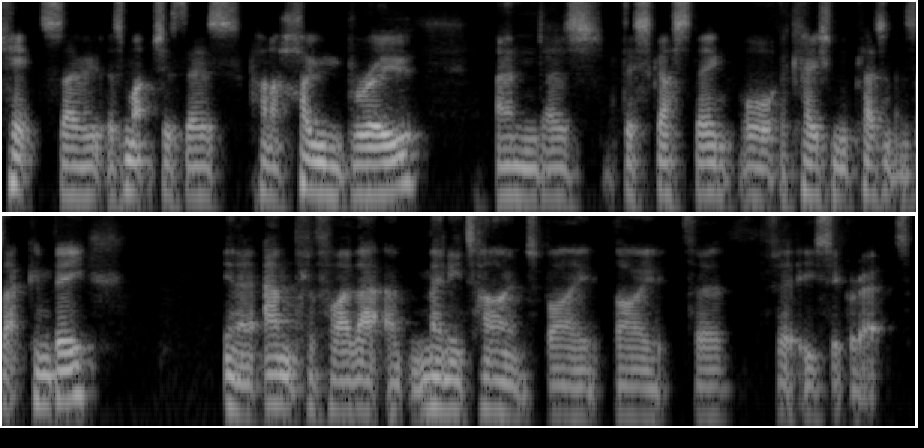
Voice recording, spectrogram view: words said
kits, so as much as there's kind of home brew and as disgusting or occasionally pleasant as that can be, you know, amplify that many times by by for, for e-cigarettes.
